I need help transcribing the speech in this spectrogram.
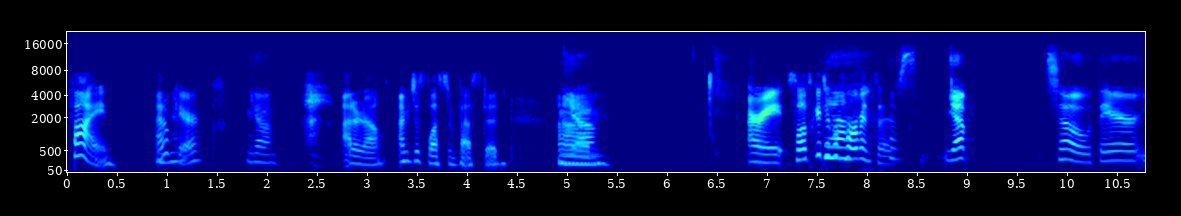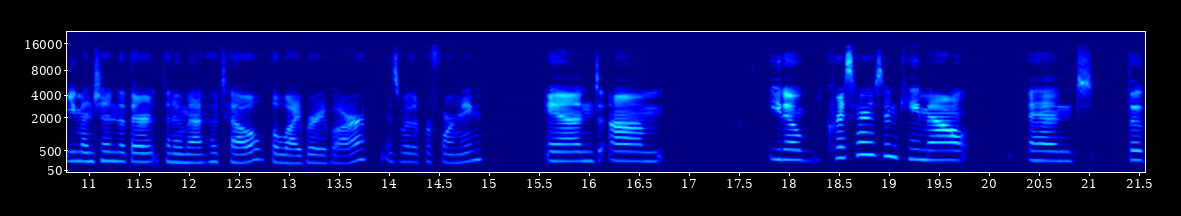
fine, I don't mm-hmm. care. Yeah, I don't know. I'm just less invested. Yeah. Um, all right, so let's get to yeah. performances. Yep. So there, you mentioned that they're at the Nomad Hotel, the library bar is where they're performing, and um, you know, Chris Harrison came out and the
